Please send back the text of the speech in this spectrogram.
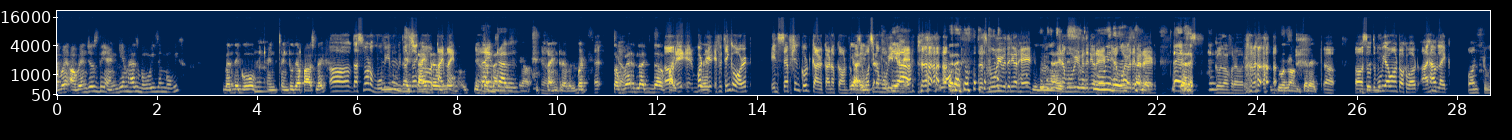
Aven- Avengers the Endgame has movies in movies when they go Mm. in, into their past life Uh, that's not a movie. Mm, Movie. That's it's like time a travel timeline. no? It's Yeah. a Time travel. yeah it's Yeah. time travel but Uh, somewhere like the Uh, fight eh, eh, but where- if you think about it, Inception could kind of, kind of count because Yeah, you're watching a movie in your head. Correct. so it's movie within your head, in a movie within your head, in a movie within your head. Nice. Goes on forever. goes on correct uh, uh, so the movie I want to talk about, I have like one, two,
